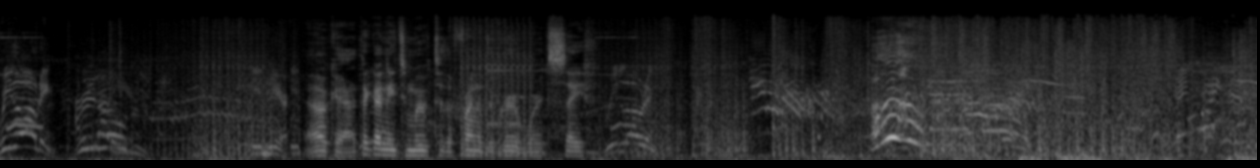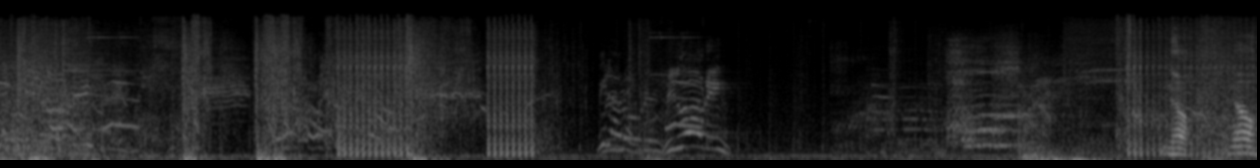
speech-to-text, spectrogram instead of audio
Reloading. Reloading. In here. Okay, I think I need to move to the front of the group where it's safe. Reloading. Reloading. No, no,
